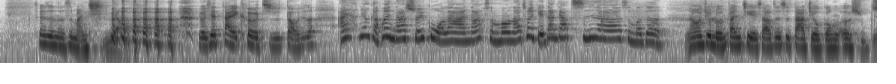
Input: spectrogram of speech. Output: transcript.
这真的是蛮奇妙的。有些待客之道，就说：“哎呀，你要赶快拿水果啦，拿什么拿出来给大家吃啊什么的。”然后就轮番介绍，这是大舅公、二叔伯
